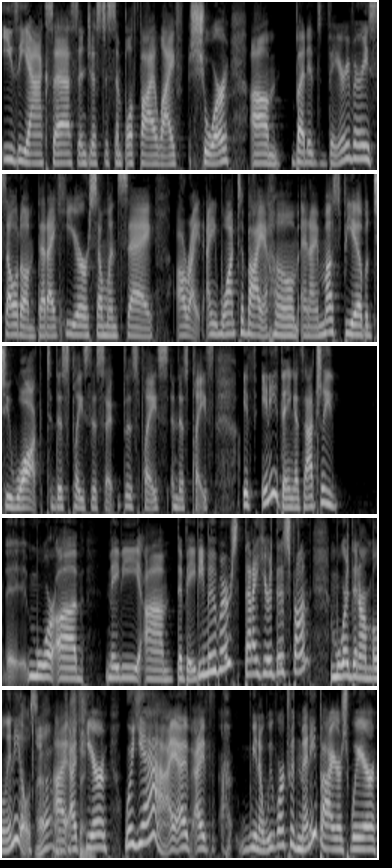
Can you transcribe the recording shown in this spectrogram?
easy access and just to simplify life? Sure. Um, but it's very very seldom that i hear someone say all right i want to buy a home and i must be able to walk to this place this this place and this place. If anything it's actually uh, more of maybe um, the baby boomers that I hear this from more than our millennials. Oh, I, I've hear well, yeah, I, I've, I've you know we worked with many buyers where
